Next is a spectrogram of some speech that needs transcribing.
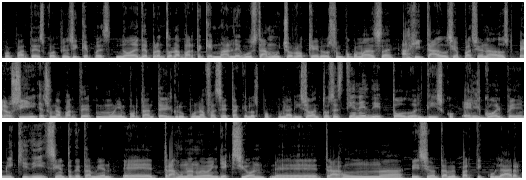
por parte de Scorpions y que pues no es de pronto la parte que más le gusta a muchos rockeros un poco más eh, agitados y apasionados, pero sí es una parte muy importante del grupo, una faceta que los popularizó. Entonces tiene de todo el disco. El golpe de Mickey D siento que también eh, trajo una nueva inyección, eh, trajo una visión también particular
